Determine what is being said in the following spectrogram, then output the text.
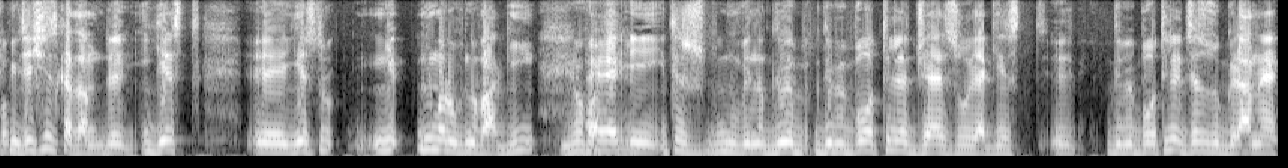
bo ja się zgadzam. Jest, y, jest nie, nie ma równowagi. No. E, I, też mówię, no, gdyby, gdyby było tyle jazzu, jak jest, y, gdyby było tyle jazzu grane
